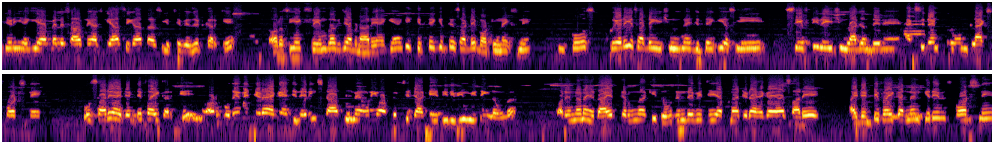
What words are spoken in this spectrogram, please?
ਜਿਹੜੀ ਹੈਗੀ ਐਮਐਲਏ ਸਾਹਿਬ ਨੇ ਅੱਜ ਕਿਹਾ ਸੀਗਾ, ਤਾਂ ਅਸੀਂ ਇੱਥੇ ਵਿਜ਼ਿਟ ਕਰਕੇ ਔਰ ਅਸੀਂ ਇੱਕ ਫਰੇਮਵਰਕ ਜਿਹਾ ਬਣਾ ਰਹੇ ਹੈਗੇ ਆ ਕਿ ਕਿੱਥੇ ਕਿੱਥੇ ਸਾਡੇ ਬੋਟਲਨੈਕਸ ਨੇ ਕੋਸ ਕਿਹੜੇ ਸਾਡੇ ਇਸ਼ੂਜ਼ ਨੇ, ਜਿੱਥੇ ਕਿ ਅਸੀਂ ਸੇਫਟੀ ਦੇ ਇਸ਼ੂਜ਼ ਆ ਜਾਂਦੇ ਨੇ ਐਕਸੀਡੈਂਟ ਪ੍ਰੋਨ ਬਲੈਕ ਸਪੌਟਸ ਨੇ, ਉਹ ਸਾਰੇ ਆਈਡੈਂਟੀਫਾਈ ਕਰਕੇ ਔਰ ਉਹਦੇ ਵਿੱਚ ਜਿਹੜਾ ਹੈਗਾ ਇੰਜੀਨੀਅਰਿੰਗ ਸਟਾਫ ਨੂੰ ਮੈਂ ਉਹਨੀ ਆਫਿਸ 'ਚ ਜਾ ਕੇ ਇਹਦੀ ਰਿਵਿਊ ਮੀਟਿੰਗ ਲਵਾਂਗਾ ਔਰ ਇਹਨਾਂ ਨਾਲ ਹਦਾਇਤ ਕਰੂੰਗਾ ਕਿ ਦੋ ਦਿਨ ਦੇ ਵਿੱਚ ਇਹ ਆਪਣਾ ਜਿਹੜਾ ਹੈਗਾ ਆ ਸਾਰੇ ਆਈਡੈਂਟੀਫਾਈ ਕਰ ਲੈਣ ਕਿਹੜੇ ਸਪੌਟਸ ਨੇ,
